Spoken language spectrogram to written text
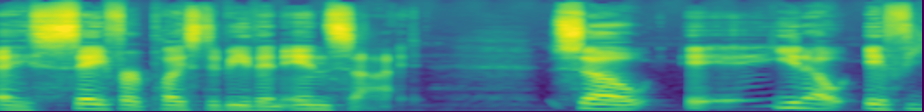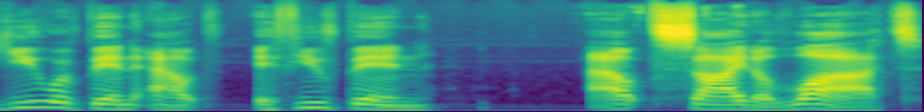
a safer place to be than inside. So, you know, if you have been out, if you've been outside a lot,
